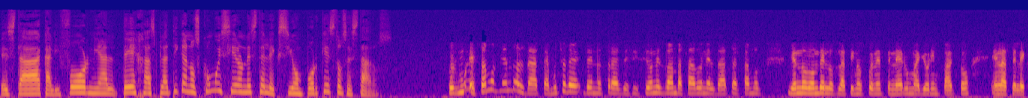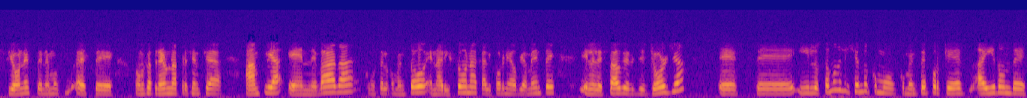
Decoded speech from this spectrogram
está California, Texas. Platícanos cómo hicieron esta elección, por qué estos estados. Pues estamos viendo el data, muchas de, nuestras decisiones van basado en el data, estamos viendo dónde los latinos pueden tener un mayor impacto en las elecciones, tenemos este vamos a tener una presencia amplia en Nevada, como usted lo comentó, en Arizona, California obviamente, en el estado de Georgia, este y lo estamos eligiendo como comenté porque es ahí donde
